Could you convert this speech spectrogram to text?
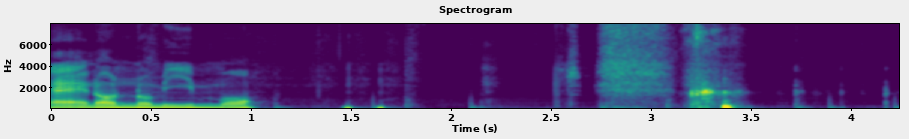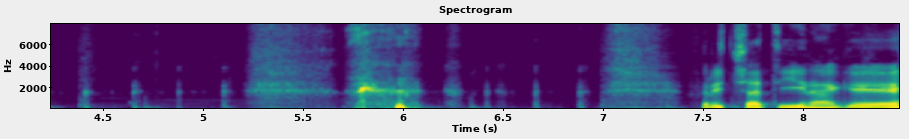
Eh, nonno Mimmo. Frecciatina che...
